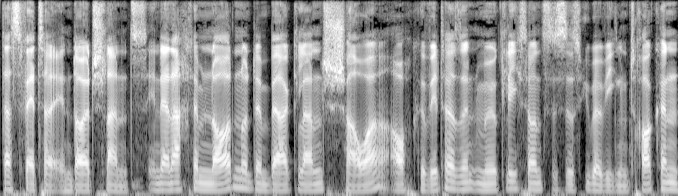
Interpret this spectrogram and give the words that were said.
Das Wetter in Deutschland. In der Nacht im Norden und im Bergland Schauer, auch Gewitter sind möglich, sonst ist es überwiegend trocken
